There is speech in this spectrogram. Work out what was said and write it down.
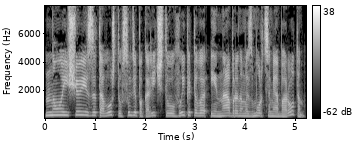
но еще и из-за того, что, судя по количеству выпитого и набранным изморцами оборотом,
